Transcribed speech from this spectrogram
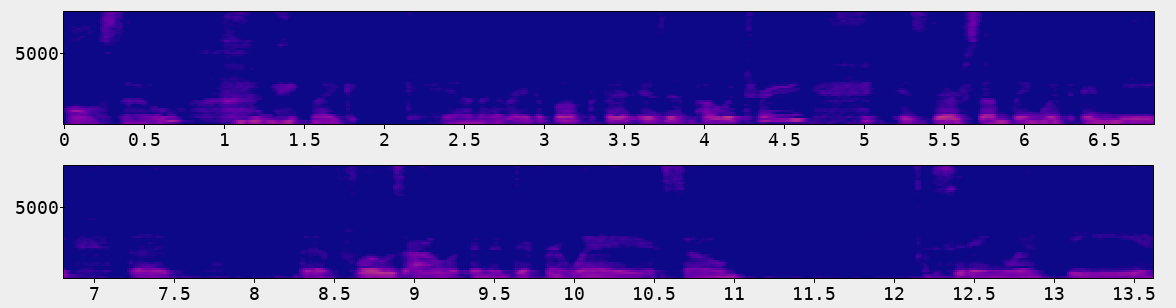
also being like can I write a book that isn't poetry? Is there something within me that that flows out in a different way? So sitting with the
